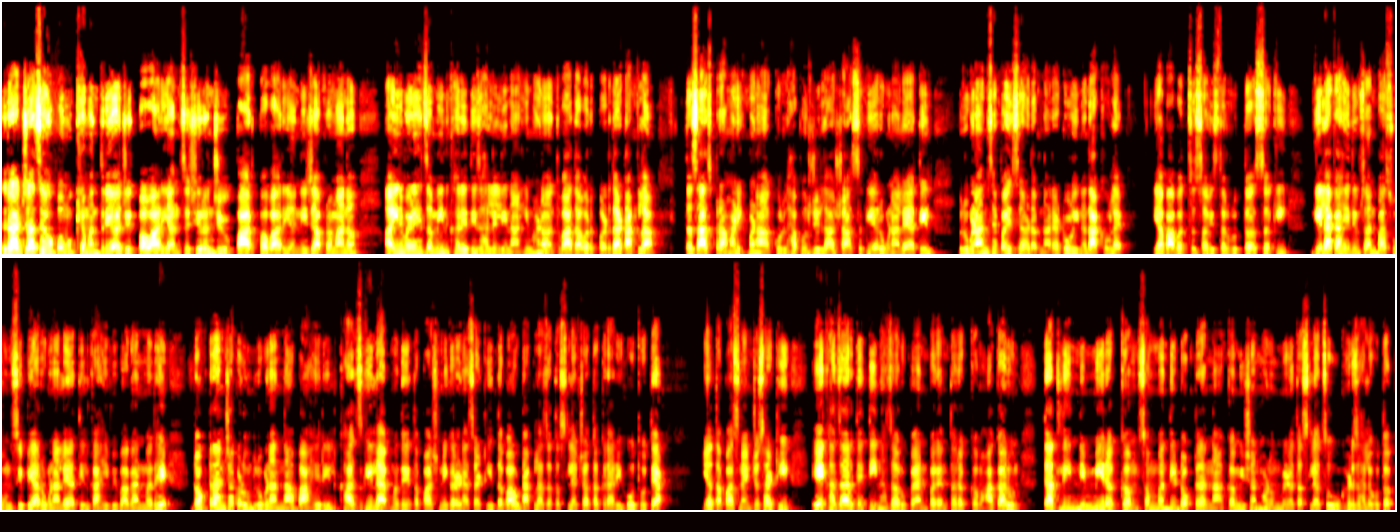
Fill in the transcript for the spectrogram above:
राज्याचे उपमुख्यमंत्री अजित पवार यांचे चिरंजीव पार्थ पवार यांनी ज्याप्रमाणे ऐनवेळी जमीन खरेदी झालेली नाही म्हणत वादावर पडदा टाकला तसाच प्रामाणिकपणा कोल्हापूर जिल्हा शासकीय रुग्णालयातील रुग्णांचे पैसे हडपणाऱ्या टोळीनं दाखवलाय. याबाबतचं सविस्तर वृत्त असं की गेल्या काही दिवसांपासून सीपीआर रुग्णालयातील काही विभागांमध्ये डॉक्टरांच्याकडून रुग्णांना बाहेरील खाजगी लॅबमध्ये तपासणी करण्यासाठी दबाव टाकला जात असल्याच्या तक्रारी होत होत्या. या तपासण्यांच्यासाठी एक हजार ते तीन हजार रुपयांपर्यंत रक्कम आकारून त्यातली निम्मी रक्कम संबंधित डॉक्टरांना कमिशन म्हणून मिळत असल्याचं उघड झालं होतं.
